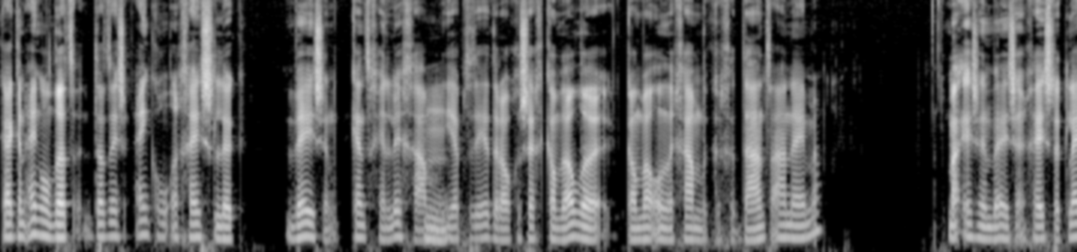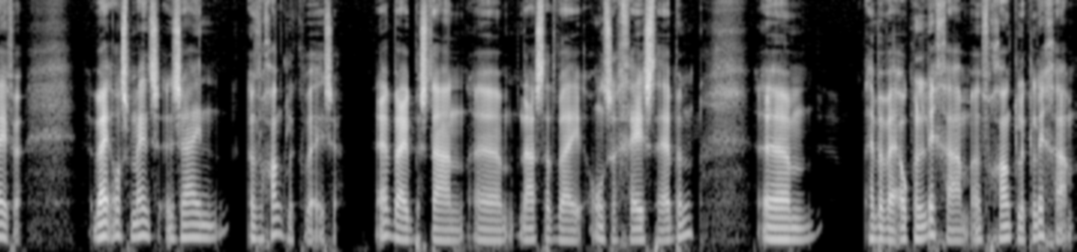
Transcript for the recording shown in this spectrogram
Kijk, een engel, dat, dat is enkel een geestelijk wezen, kent geen lichaam. Hmm. Je hebt het eerder al gezegd, kan wel, de, kan wel een lichamelijke gedaante aannemen, maar is in wezen een geestelijk leven. Wij als mens zijn een vergankelijk wezen. Hè, wij bestaan, ehm, naast dat wij onze geest hebben, ehm, hebben wij ook een lichaam, een vergankelijk lichaam.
